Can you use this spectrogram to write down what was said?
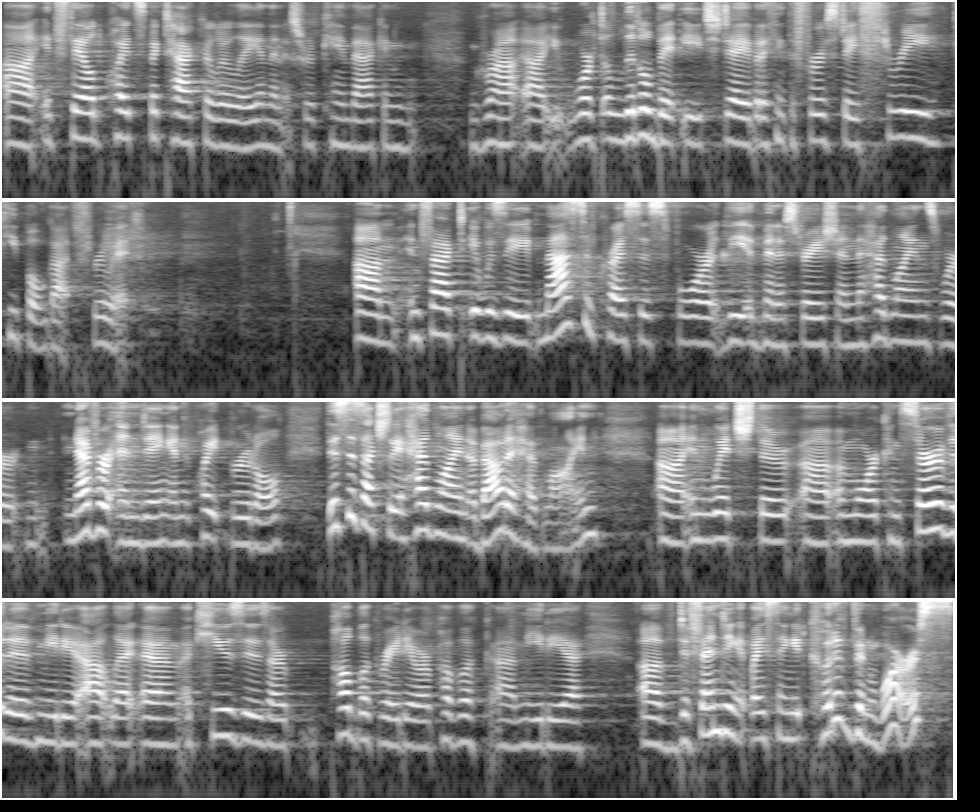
Uh, it failed quite spectacularly, and then it sort of came back and uh, worked a little bit each day, but I think the first day, three people got through it. Um, in fact, it was a massive crisis for the administration. The headlines were never ending and quite brutal. This is actually a headline about a headline uh, in which the, uh, a more conservative media outlet um, accuses our public radio or public uh, media of defending it by saying it could have been worse,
